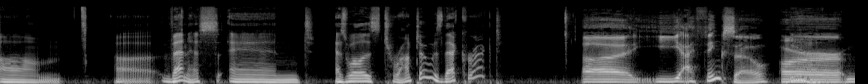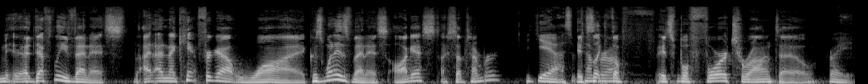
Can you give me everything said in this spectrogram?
um, uh, venice and as well as toronto. Is that correct? Uh yeah i think so. Or yeah. Uh, definitely venice. I, and i can't figure out why. Because when is venice? August? September yeah, September it's like the it's before Toronto, right?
